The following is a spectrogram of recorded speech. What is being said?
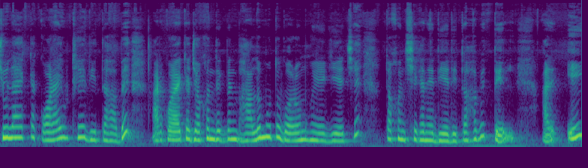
চুলায় একটা কড়াই উঠিয়ে দিতে হবে আর কড়াইটা যখন দেখবেন ভালো মতো গরম হয়ে গিয়েছে, তখন সেখানে দিয়ে দিতে হবে তেল। আর এই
